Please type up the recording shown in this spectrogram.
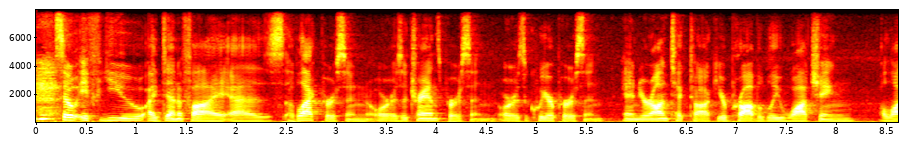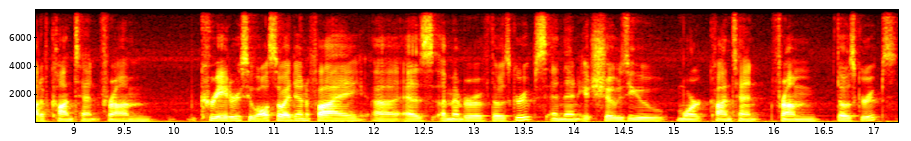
so if you identify as a black person or as a trans person or as a queer person and you're on TikTok, you're probably watching a lot of content from creators who also identify uh, as a member of those groups, and then it shows you more content from those groups.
